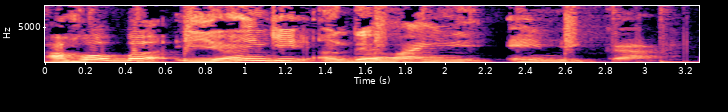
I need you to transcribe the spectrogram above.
Arroba Yang underline MK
